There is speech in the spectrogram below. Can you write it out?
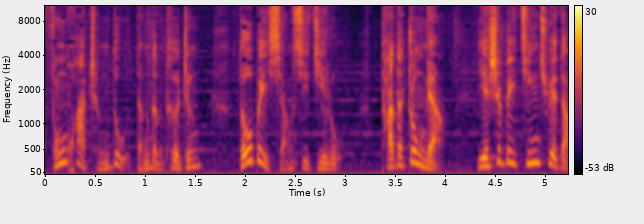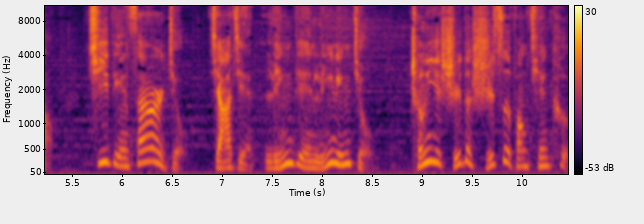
风化程度等等特征都被详细记录，它的重量。也是被精确到七点三二九加减零点零零九乘以十的十次方千克。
